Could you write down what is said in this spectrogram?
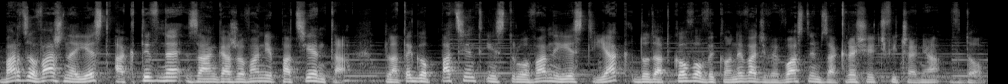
Bardzo ważne jest aktywne zaangażowanie pacjenta, dlatego pacjent instruowany jest, jak dodatkowo wykonywać we własnym zakresie ćwiczenia w domu.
